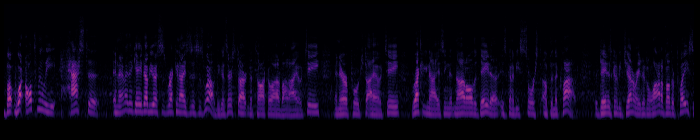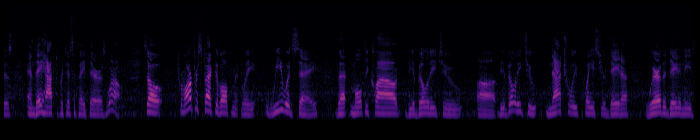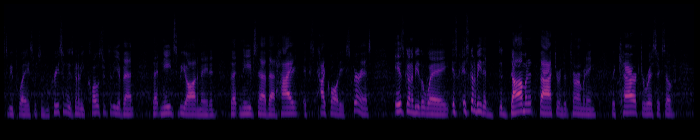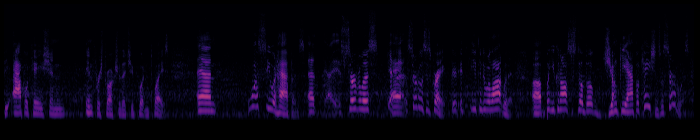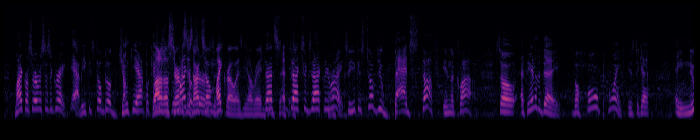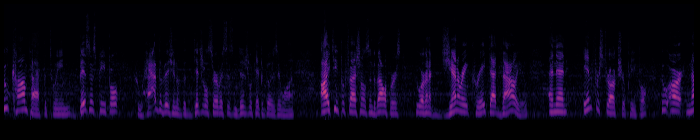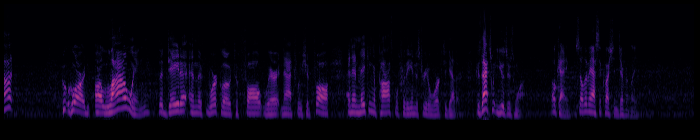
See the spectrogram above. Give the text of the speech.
But what ultimately has to, and I think AWS has recognized this as well, because they're starting to talk a lot about IoT and their approach to IoT, recognizing that not all the data is going to be sourced up in the cloud. The data is going to be generated in a lot of other places, and they have to participate there as well. So from our perspective, ultimately, we would say that multi-cloud, the ability to uh, the ability to naturally place your data where the data needs to be placed, which is increasingly is going to be closer to the event, that needs to be automated, that needs to have that high, high quality experience, is going to be the way, it's, is going to be the, the dominant factor in determining the characteristics of the application infrastructure that you put in place. And we'll see what happens. At, uh, serverless, yeah, serverless is great. It- it- you can do a lot with it. Uh, but you can also still build junky applications with serverless. Microservices are great, yeah, but you can still build junky applications A lot of those services aren't so micro as Neil Raden That's, said. that's exactly right. So you can still do bad stuff in the cloud. So at the end of the day, the whole point is to get a new compact between business people who have the vision of the digital services and digital capabilities they want, IT professionals and developers who are going to generate, create that value, and then infrastructure people who are not who, who are allowing the data and the workload to fall where it naturally should fall, and then making it possible for the industry to work together. Because that's what users want. Okay, so let me ask the question differently.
